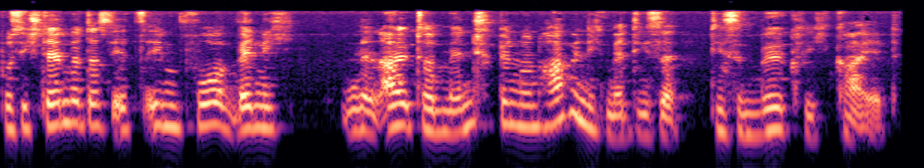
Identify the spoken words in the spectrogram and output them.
Bloß ich stelle mir das jetzt eben vor, wenn ich ein alter Mensch bin und habe nicht mehr diese, diese Möglichkeit.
